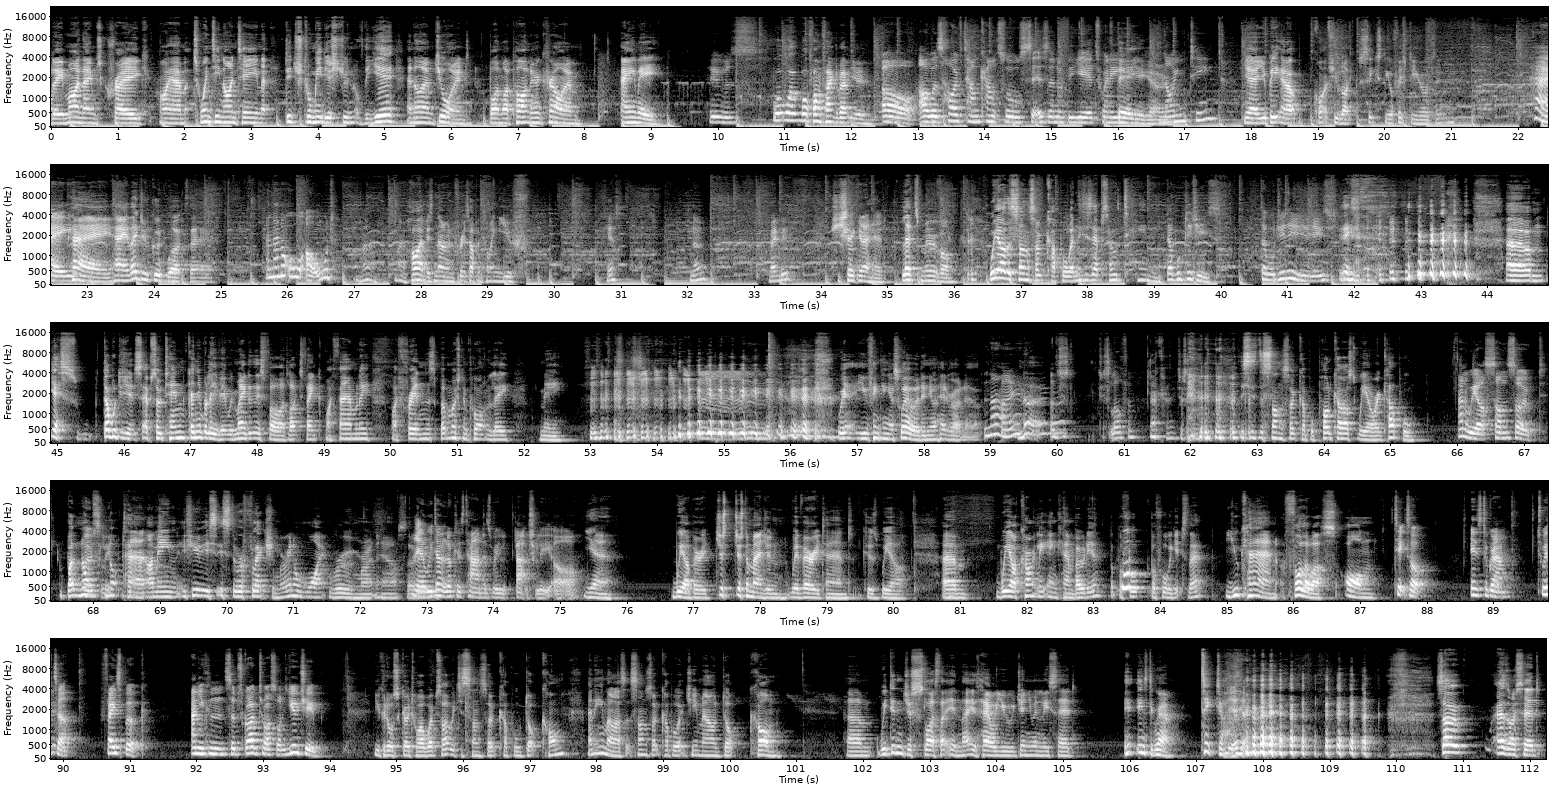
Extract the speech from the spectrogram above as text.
everybody. My name's Craig. I am 2019 Digital Media Student of the Year, and I am joined by my partner in crime, Aimée. Who was. What, what, what fun fact about you? Oh, I was Hive Town Council Citizen of the Year There you 2019. Yeah, you beat out quite a few like 60 or 50 year olds, didn't you? Hey. Hey, hey, they do good work there. And they're not all old. No, no. Hive is known for its up and coming youth. Yes? No? Maybe? She's shaking her head. Let's move on. we are the Sun Soaked couple, and this is episode 10. Double digits. Double digits. um, yes, double digits, episode 10. Can you believe it? We've made it this far. I'd like to thank my family, my friends, but most importantly, me. we, are you thinking a swear word in your head right now? No. No. I'm just just laughing. Okay, just laughing. this is the Sun Soaked Couple podcast. We are a couple, And we are sun soaked. but not Mostly. not tan. I mean, if you, it's, it's the reflection. We're in a white room right now, so Yeah, we don't look as tan as we actually are. Yeah, we are very. Just just imagine we're very tanned because we are. Um, we are currently in Cambodia, but before before we get to that, you can follow us on TikTok, Instagram, Twitter, Facebook, and you can subscribe to us on YouTube. You could also go to our website, which is sunsoakcouple.com, and email us at sunsoakcouple at gmail.com. Um, we didn't just slice that in, that is how you genuinely said Instagram, TikTok. Yeah. So, as I said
